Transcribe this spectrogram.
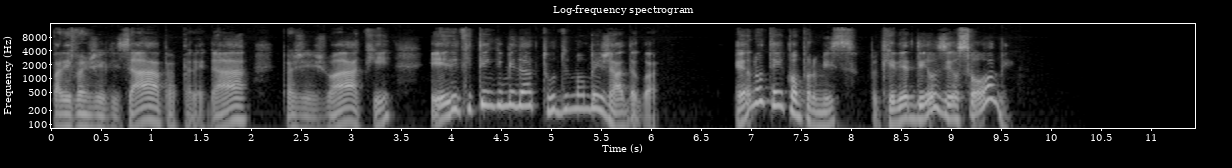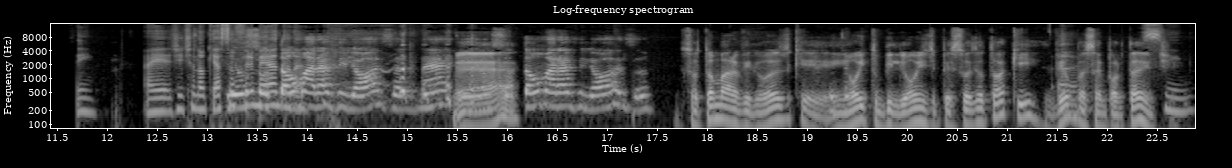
para evangelizar, para pregar, para jejuar aqui. Ele que tem que me dar tudo de mão beijada agora. Eu não tenho compromisso, porque Ele é Deus e eu sou homem. Sim. Aí a gente não quer E eu sofrimento, sou tão né? maravilhosa, né? Eu É. sou tão maravilhoso. Sou tão maravilhoso que em 8 bilhões de pessoas eu estou aqui. Viu como sou importante? Sim,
